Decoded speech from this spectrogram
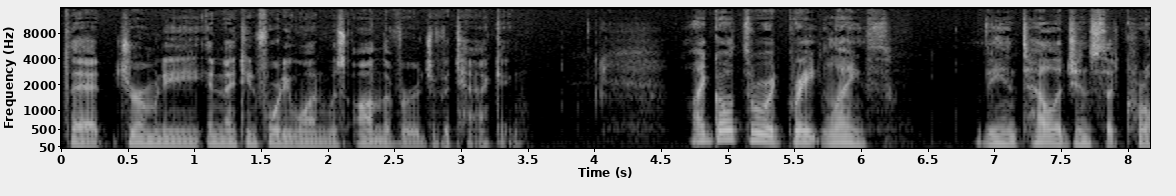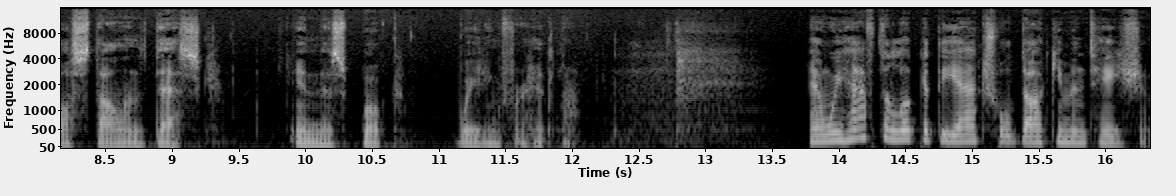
that Germany in 1941 was on the verge of attacking? I go through at great length the intelligence that crossed Stalin's desk in this book, Waiting for Hitler. And we have to look at the actual documentation,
